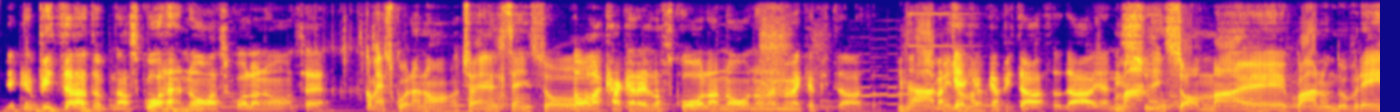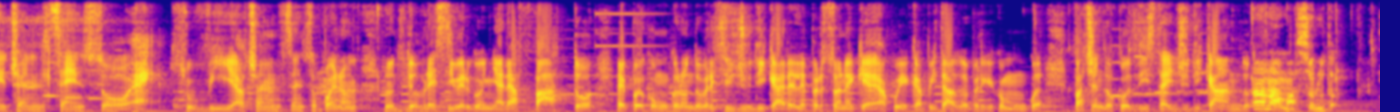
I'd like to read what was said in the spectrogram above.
mi è capitato. A scuola no, a scuola no, cioè. Come a scuola no? Cioè, nel senso. No, la cagarella a scuola no, non è mai capitato. Ah, ma chi è che è capitato? Dai, a Ma nessuno. insomma, eh, qua non dovrei, cioè nel senso, eh, su via, cioè nel senso, poi non, non ti dovresti vergognare affatto e poi comunque non dovresti giudicare le persone che- a cui è capitato, perché comunque facendo così stai giudicando. No, no, ma assolutamente.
